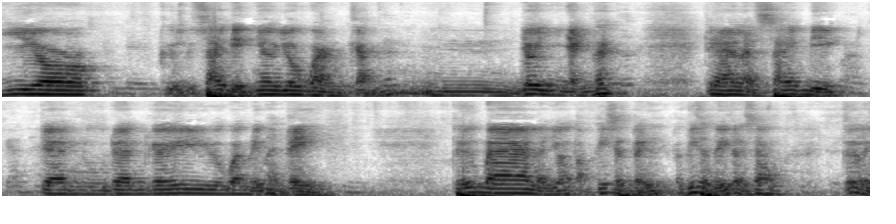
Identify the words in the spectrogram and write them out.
do sai biệt nhau do hoàn cảnh do nhận thức. Thứ hai là sai biệt trên trên cái quan điểm hành trì. Thứ ba là do tập khí sinh tử. Tập khí sinh tử là sao? Tức là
